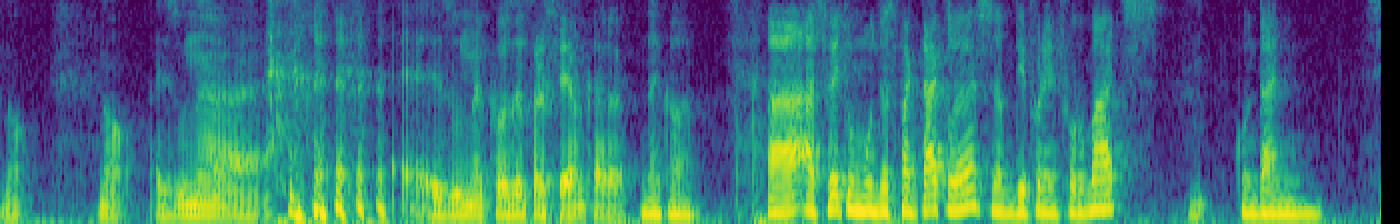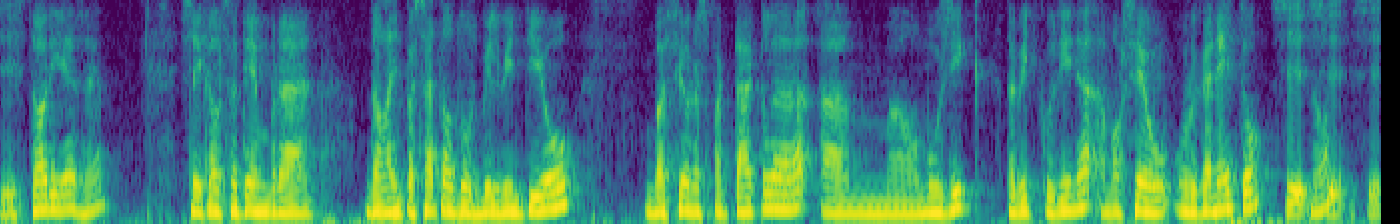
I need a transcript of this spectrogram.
no. No, és una, és una cosa per fer encara. D'acord. Uh, has fet un munt d'espectacles amb diferents formats, contant Sí, històries, eh? Sé que al setembre de l'any passat, el 2021, vas fer un espectacle amb el músic David Codina, amb el seu organeto, sí, no? sí, sí.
